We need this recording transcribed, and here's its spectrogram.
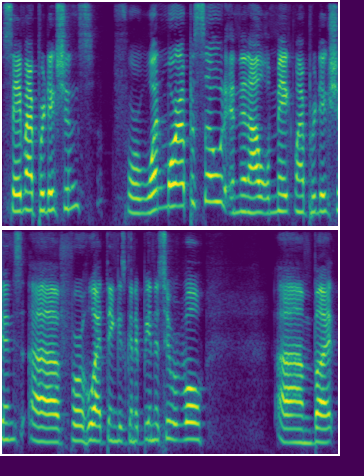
say my predictions for one more episode, and then I will make my predictions uh, for who I think is going to be in the Super Bowl. Um, but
